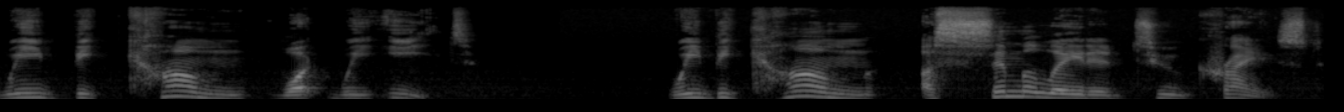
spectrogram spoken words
we become what we eat. We become assimilated to Christ,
